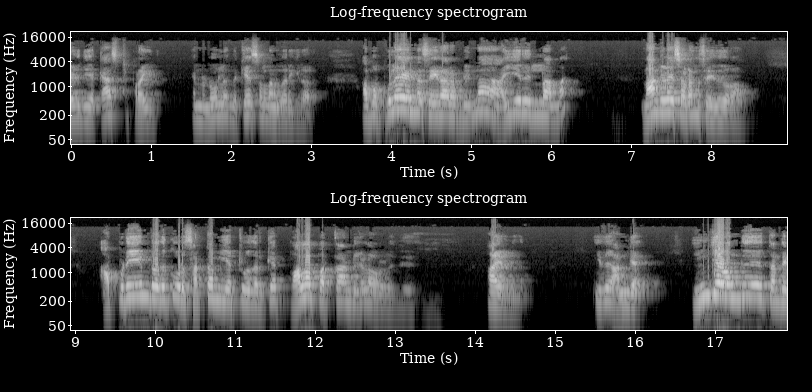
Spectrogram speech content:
எழுதிய காஸ்ட் ப்ரைட் என்ற நூலில் இந்த கேஸ் எல்லாம் விவரிக்கிறார். அப்போ புலே என்ன செய்றார் அப்படின்னா ஐயர் இல்லாம நாங்களே சடங்கு செய்துகிறோம் அப்படின்றதுக்கு ஒரு சட்டம் இயற்றுவதற்கே பல பத்தாண்டுகள் அவர்களுக்கு ஆயிருக்குது இது அங்கே. இங்கே வந்து தந்தை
